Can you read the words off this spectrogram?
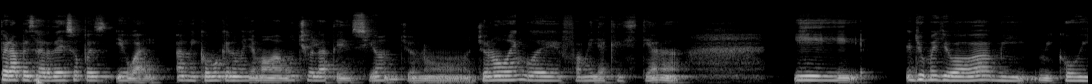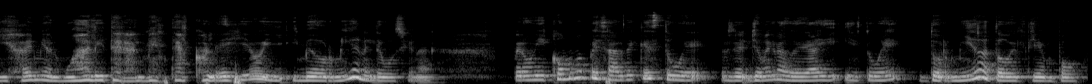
Pero a pesar de eso, pues igual, a mí como que no me llamaba mucho la atención. Yo no, yo no vengo de familia cristiana. Y yo me llevaba mi, mi, cobija y mi almohada literalmente al colegio y, y, me dormía en el devocional. Pero vi cómo a pesar de que estuve, yo me gradué de ahí y estuve dormida todo el tiempo,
